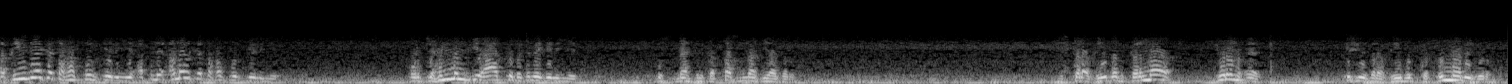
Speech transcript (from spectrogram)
عقیدے کے تحفظ کے لیے، اپنے عمل کے تحفظ کے لیے اور جہنم کی آگ سے بچنے کے لیے اس محفل کا قصد نہ کیا کرو۔ جس طرح غیبت کرنا جرم ہے، اسی طرح غیبت کو سننا بھی جرم ہے۔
